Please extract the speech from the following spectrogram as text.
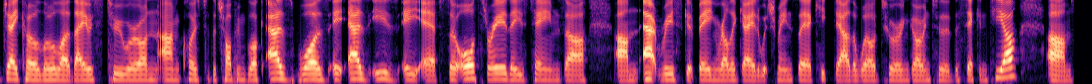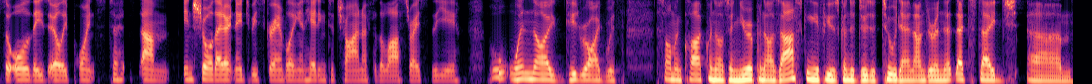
Jayco AlUla, those two were on um, close to the chopping block, as was as is EF. So all three of these teams are um, at risk at being relegated, which means they are kicked out of the World Tour and go into the second tier. Um, so all of these early points to um, ensure they don't need to be scrambling and heading to China for the last race of the year. When I did ride with Simon Clarke when I was in Europe, and I was asking if he was going to do the tour down under, and at that stage, um,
